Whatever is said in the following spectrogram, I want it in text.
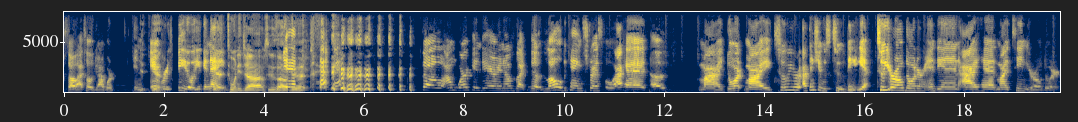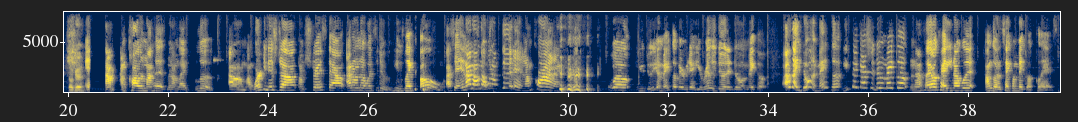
So I told you I worked in yeah. every field you can Yeah, name. 20 jobs. It's all Yeah. good. So I'm working there, and I was like, the load became stressful. I had uh, my daughter, my two year, I think she was two then, yeah, two year old daughter, and then I had my ten year old daughter. okay. I'm I'm calling my husband. I'm like, look. Um, I'm working this job. I'm stressed out. I don't know what to do. He was like, "Oh," I said, "And I don't know what I'm good at." And I'm crying. Like, well, you do your makeup every day. You're really good at doing makeup. I was like, doing makeup? You think I should do makeup? And I was like, okay, you know what? I'm gonna take a makeup class.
